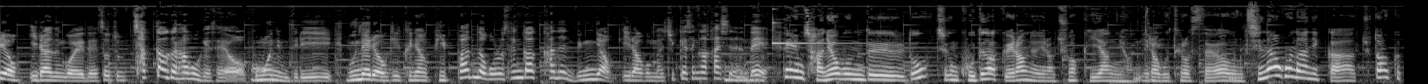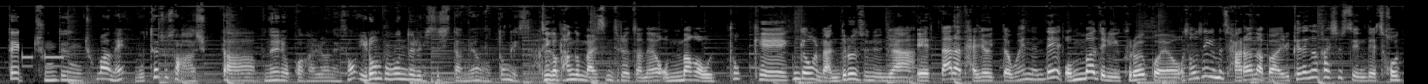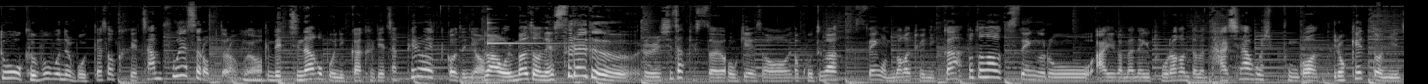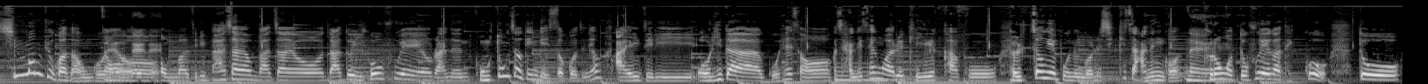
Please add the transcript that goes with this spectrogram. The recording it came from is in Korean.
문해력이라는 거에 대해서 좀 착각을 하고 계세요. 부모님들이 문해력이 그냥 비판적으로 생각하는 능력이라고만 쉽게 생각하시는데 선생님 자녀분들도 지금 고등학교 1학년이랑 중학교 2학년이라고 들었어요. 그럼 지나고 나니까 초등학교 때 중등 초반에 못해줘서 아쉽다 문해력과 관련해서 이런 부분들이 있으시다면 어떤 게 있어요? 제가 방금 말씀드렸잖아요. 엄마가 어떻게 환경을 만들어주느냐에 따라 달려있다고 했는데 엄마들이 그럴 거예요. 선생님은 잘하나 봐 이렇게 생각하실 수 있는데 저도 그 부분을 못해서 그게 참 후회스럽더라고요. 근데 지나고 보니까 그게 참 필요했거든요. 제가 얼마 전에 스레드를 시작했어요. 거기에서 고등학생 엄마가 되니까 초등학생으로 아이가 만약에 돌아간다면 다시 하고 싶은 것 이렇게 했더니 10만 뷰가 나온 거예요. 어. 엄마들이 맞아요, 맞아요. 나도 이거 후회해요. 라는 공통적인 게 있었거든요. 아이들이 어리다고 해서 자기 음. 생활을 계획하고 결정해 보는 거를 시키지 않은 것. 네. 그런 것도 후회가 됐고 또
